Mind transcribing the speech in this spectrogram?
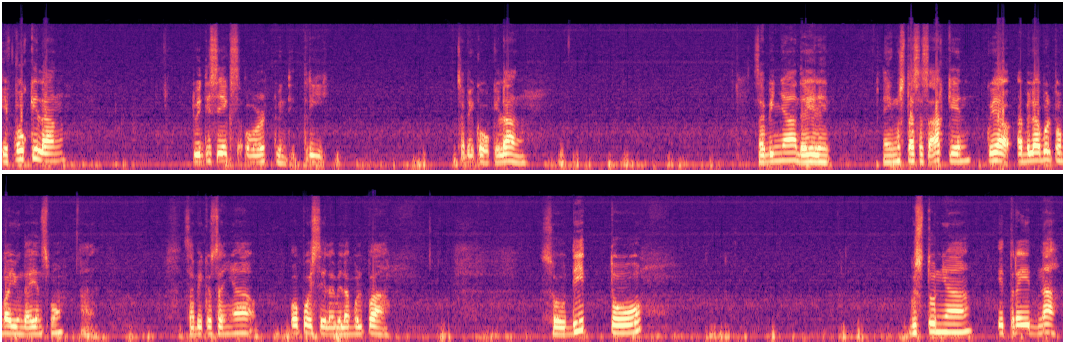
If okay lang, 26 or 23. Sabi ko okay lang. Sabi niya dahil nangimusta sa sa akin, Kuya, available pa ba yung Dians mo? Ah. Sabi ko sa niya, Opo, still available pa. So dito, gusto niya i-trade na.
